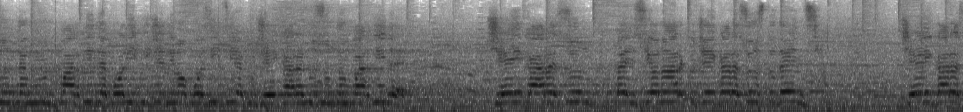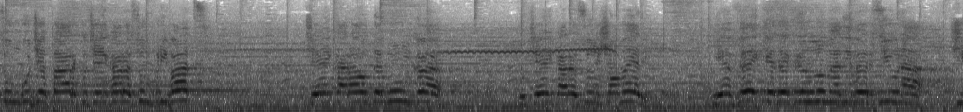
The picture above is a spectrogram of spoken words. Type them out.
suntem în partide politice din opoziție cu cei care nu sunt în partide, cei care sunt pensionari cu cei care sunt studenți, cei care sunt bugetari cu cei care sunt privați, cei care au de muncă cu cei care sunt șomeri. E veche de când lumea diversiunea și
